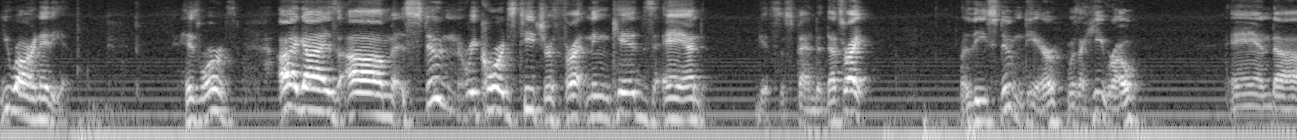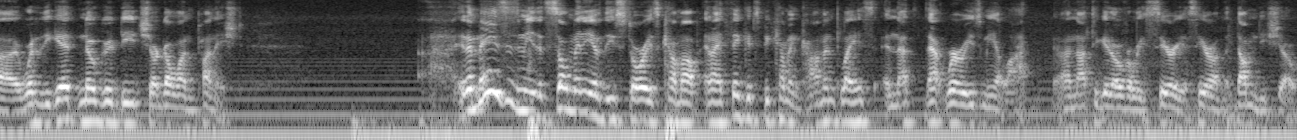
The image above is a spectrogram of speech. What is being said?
you are an idiot. His words. All right, guys. Um, student records teacher threatening kids and gets suspended. That's right. The student here was a hero and uh, what did he get? No good deed shall go unpunished. It amazes me that so many of these stories come up, and I think it's becoming commonplace, and that that worries me a lot. Uh, not to get overly serious here on the Dumdy Show,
